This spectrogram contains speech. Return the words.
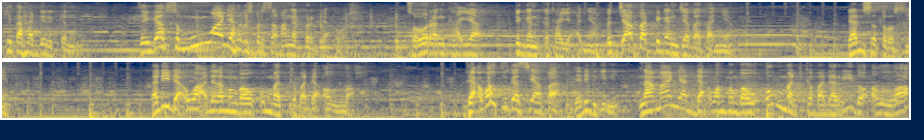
kita hadirkan. Sehingga semuanya harus bersemangat berdakwah. Seorang kaya dengan kekayaannya pejabat dengan jabatannya dan seterusnya Tadi dakwah adalah membawa umat kepada Allah. Dakwah tugas siapa? Jadi begini, namanya dakwah membawa umat kepada ridho Allah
